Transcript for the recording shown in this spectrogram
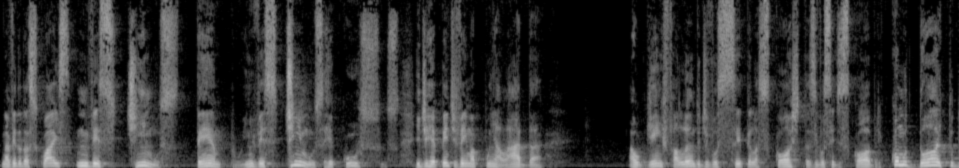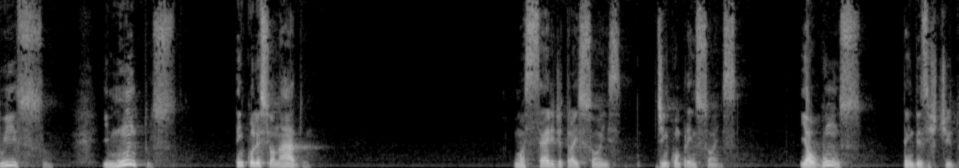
na vida das quais investimos tempo, investimos recursos, e de repente vem uma punhalada, alguém falando de você pelas costas e você descobre como dói tudo isso. E muitos têm colecionado uma série de traições, de incompreensões. E alguns têm desistido,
